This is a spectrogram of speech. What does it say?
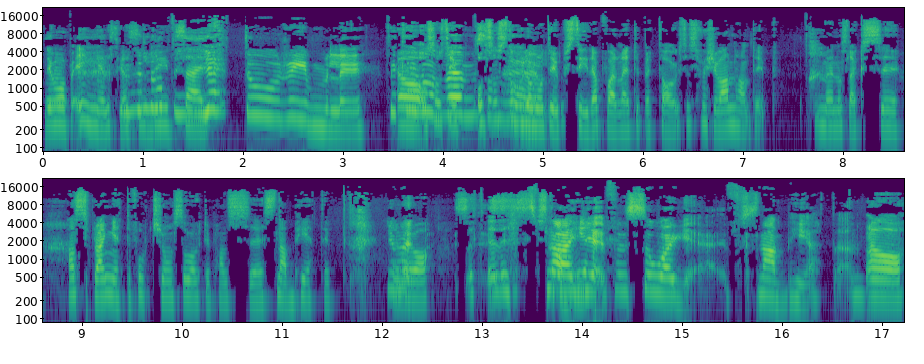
det var på engelska. Det Så det är inte så låter här, jätteorimligt! Det kan ju Ja, vara och så, vem typ, och så som stod de och helst. typ stirrade på varandra typ ett tag, så försvann han typ. Med någon slags, eh, han sprang jättefort så hon såg typ hans eh, snabbhet typ. Ja, Eller men, vad. Eller snabbhet. Sprang, såg snabbheten. Ja,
